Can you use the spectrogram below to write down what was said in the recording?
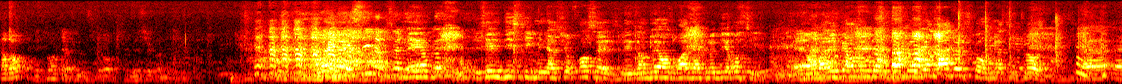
Pardon? Mais toi, t'applaudis pas, c'est monsieur comme monsieur. Mais c'est une discrimination française. Les Anglais ont le droit d'applaudir aussi. Et on va les permettre d'applaudir dans deux secondes. Merci Claude. Uh, and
